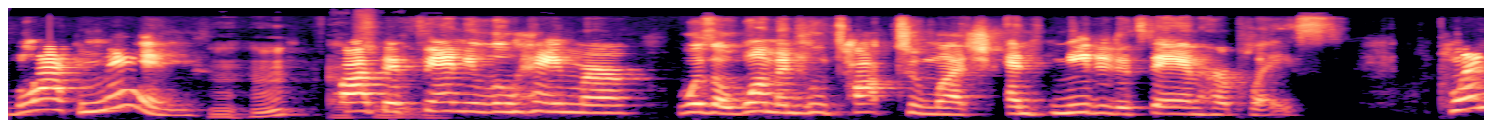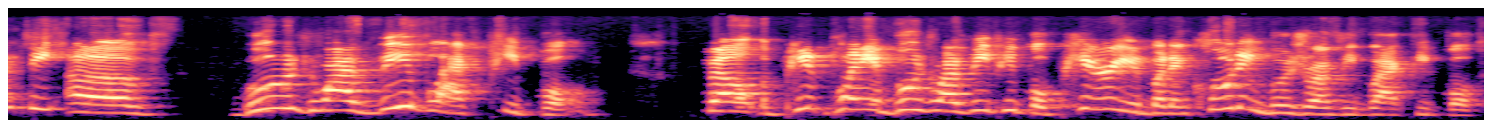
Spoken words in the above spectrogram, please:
black men Mm-hmm. thought that Fannie Lou Hamer was a woman who talked too much and needed to stay in her place. Plenty of bourgeoisie black people felt plenty of bourgeoisie people, period, but including bourgeoisie black people,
